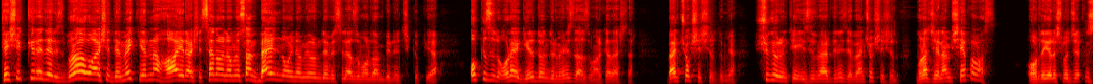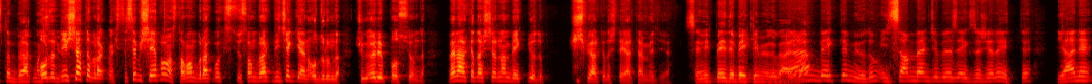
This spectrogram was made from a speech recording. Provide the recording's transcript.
teşekkür ederiz bravo Ayşe demek yerine hayır Ayşe sen oynamıyorsan ben de oynamıyorum demesi lazım oradan birinin çıkıp ya. O kızı oraya geri döndürmeniz lazım arkadaşlar. Ben çok şaşırdım ya. Şu görüntüye izin verdiniz ya ben çok şaşırdım. Murat Ceylan bir şey yapamaz. Orada yarışmacı Kız tabii bırakmak Orada istiyor. Dilşat da bırakmak istese bir şey yapamaz. Tamam bırakmak istiyorsan bırak diyecek yani o durumda. Çünkü öyle bir pozisyonda. Ben arkadaşlarından bekliyordum. Hiçbir arkadaş da yeltenmedi ya. Semih Bey de beklemiyordu galiba. Ben beklemiyordum. İhsan bence biraz egzajere etti. Yani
